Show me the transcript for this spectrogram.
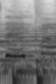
orillas del mar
